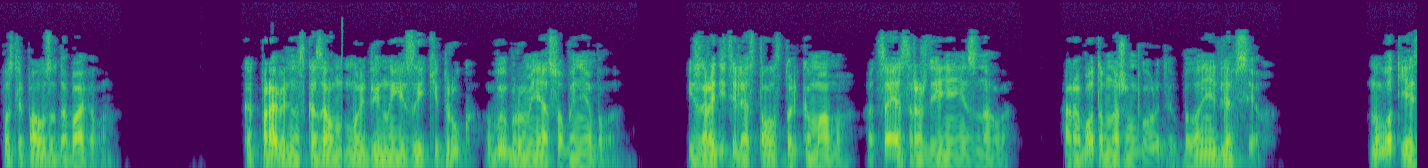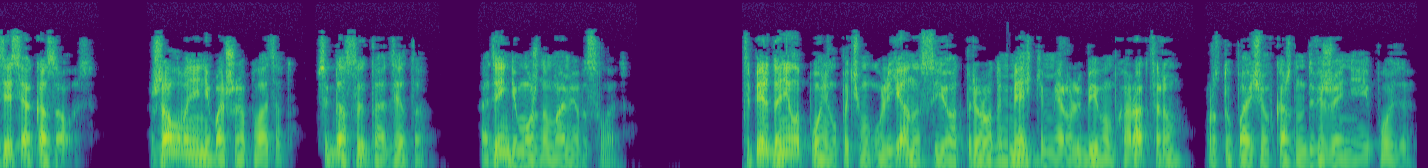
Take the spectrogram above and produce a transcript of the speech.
После паузы добавила. Как правильно сказал мой длинноязыкий друг, выбора у меня особо не было. Из родителей осталась только мама, отца я с рождения не знала. А работа в нашем городе была не для всех. Ну вот я здесь и оказалась. Жалование небольшое платят, всегда сыто, одета, а деньги можно маме высылать. Теперь Данила понял, почему Ульяна с ее от природы мягким, миролюбивым характером, проступающим в каждом движении и позе,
